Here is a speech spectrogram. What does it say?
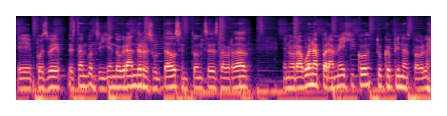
eh, pues ve, están consiguiendo grandes resultados. Entonces, la verdad, enhorabuena para México. ¿Tú qué opinas, Paola?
